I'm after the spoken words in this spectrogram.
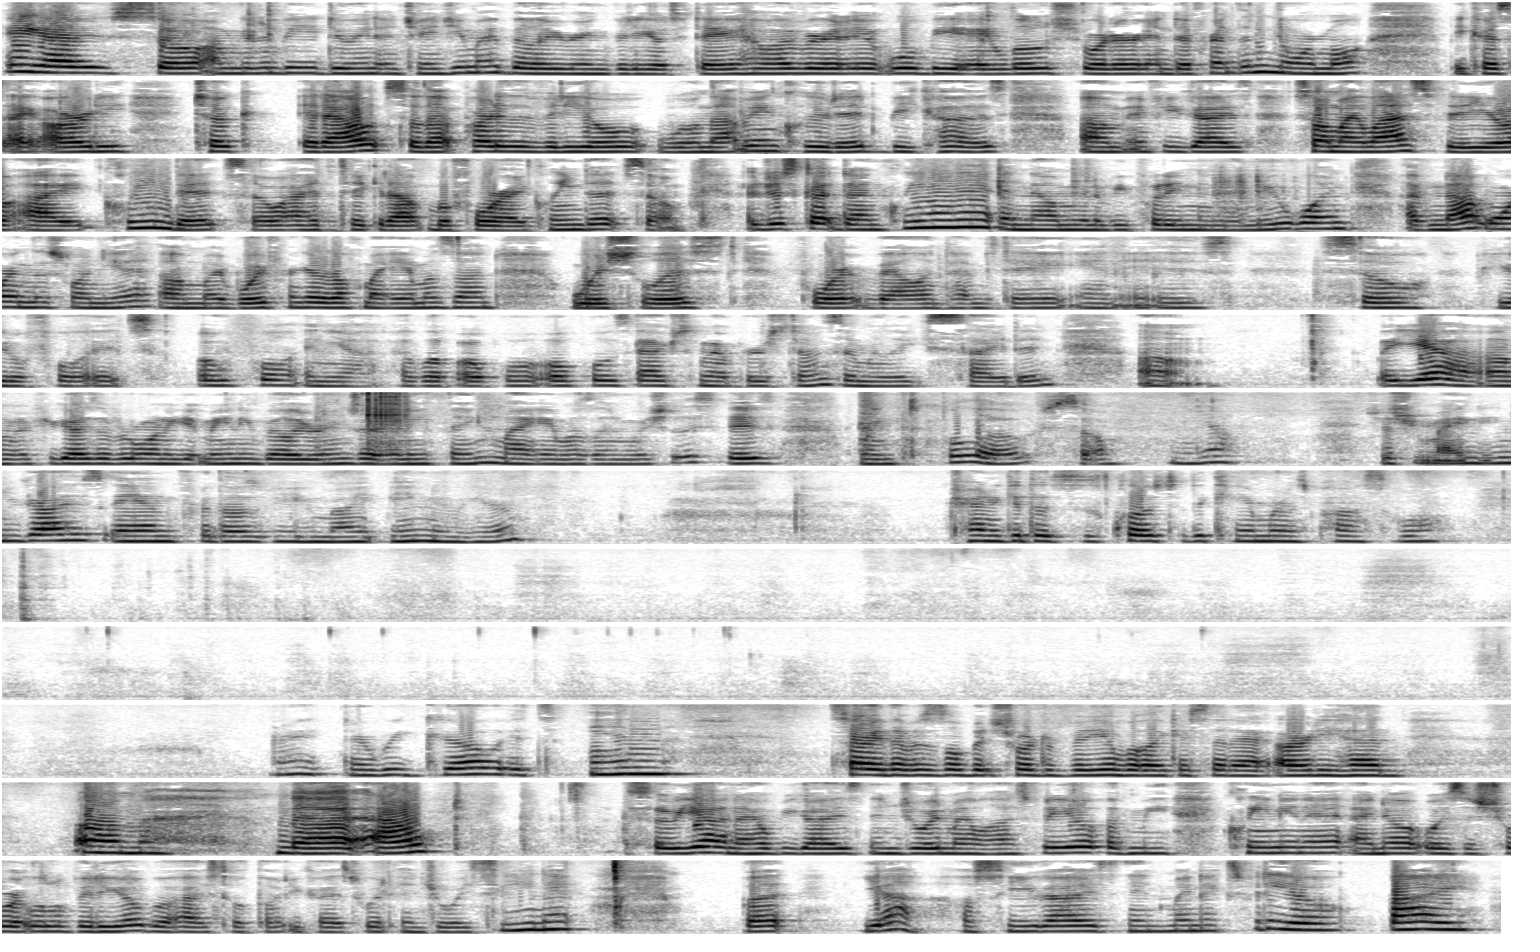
Hey guys, so I'm going to be doing a changing my belly ring video today. However, it will be a little shorter and different than normal because I already took it out. So that part of the video will not be included because um, if you guys saw my last video, I cleaned it. So I had to take it out before I cleaned it. So I just got done cleaning it and now I'm going to be putting in a new one. I've not worn this one yet. Um, my boyfriend got it off my Amazon wish list for Valentine's Day and it is so beautiful. It's opal and yeah, I love opal. Opal is actually my birthstone, so I'm really excited. Um, but yeah, um, if you guys ever want to get me any belly rings or anything, my Amazon wish list is linked below. So yeah, just reminding you guys and for those of you who might be new here, trying to get this as close to the camera as possible. All right, there we go. It's in. Sorry, that was a little bit shorter video, but like I said, I already had um that out. So yeah, and I hope you guys enjoyed my last video of me cleaning it. I know it was a short little video, but I still thought you guys would enjoy seeing it. But yeah, I'll see you guys in my next video. Bye!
